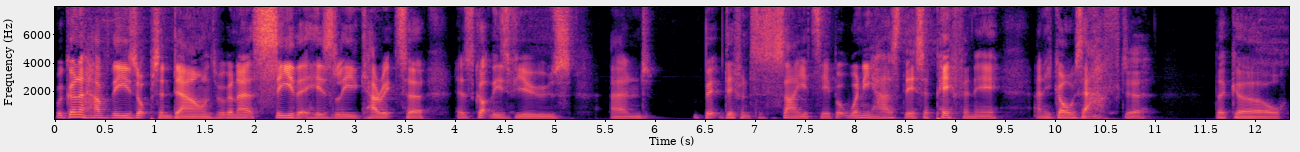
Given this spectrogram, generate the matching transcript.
we're going to have these ups and downs. We're going to see that his lead character has got these views and a bit different to society, but when he has this epiphany and he goes after the girl,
